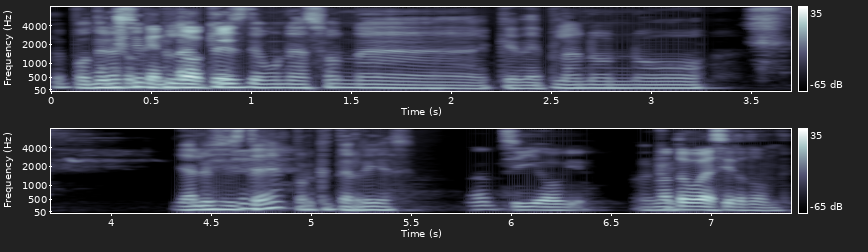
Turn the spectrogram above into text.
¿Te pondrías Mucho implantes Kentucky. de una zona que de plano no... ¿Ya lo hiciste? ¿Por qué te ríes? ¿no? Sí, obvio. No te voy a decir dónde.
